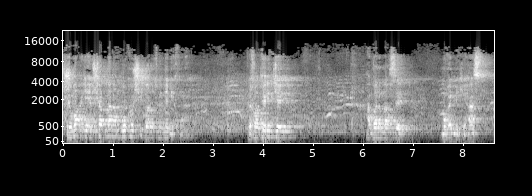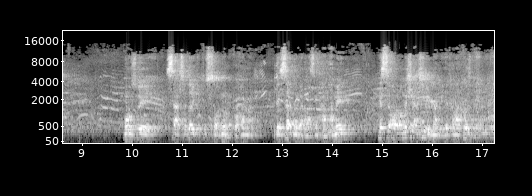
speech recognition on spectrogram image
شما اگه امشب منم بکشید براتون نمی‌خونم. به خاطر اینکه اولا بحث مهمی که هست موضوع سرصدایی که تو سالونه. واقعا من لذت می‌برم از این هم همه. حس آرامش عجیبی من میده تمرکز بهم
